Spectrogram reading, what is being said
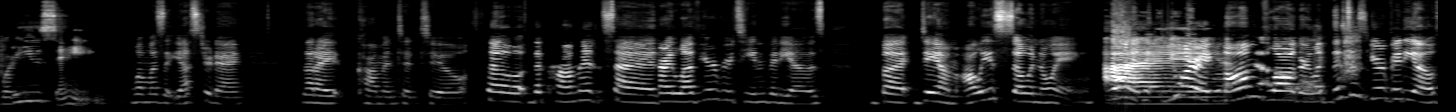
what are you saying? when was it yesterday that I commented to? So the comment said, I love your routine videos, but damn, Ollie is so annoying. One, you are a mom vlogger. Like, this is your videos.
